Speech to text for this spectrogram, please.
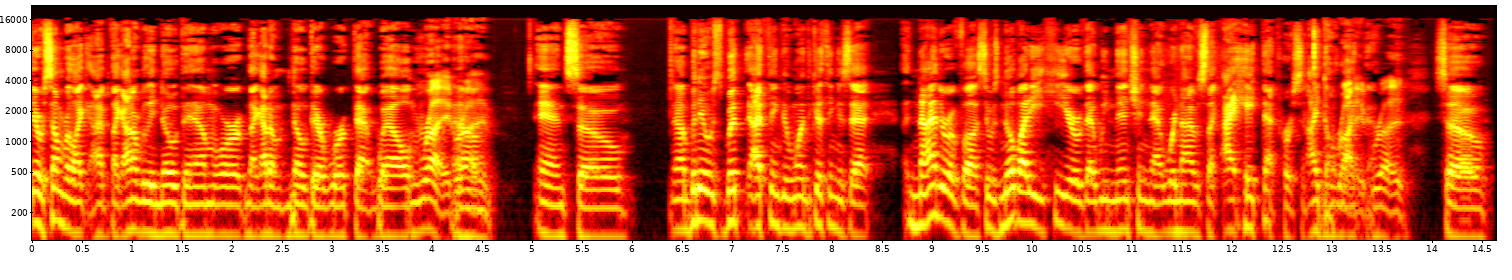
there were some were like I like I don't really know them or like I don't know their work that well. Right, right. Um, and so, uh, but it was, but I think the one the good thing is that neither of us, there was nobody here that we mentioned that we're not was like, I hate that person. I don't right, like them. right. Right. So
